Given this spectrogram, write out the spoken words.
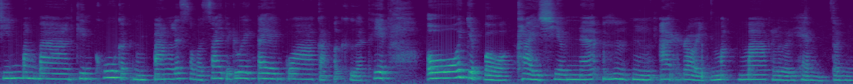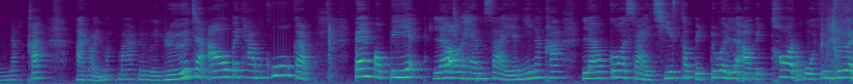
ชิ้นบางๆ กินคู่กับขนมปังและสอดไส้ไปด้วยแตงกวากับมะเขือเทศ โอ้ยอย่าบอกใครเชียวนะ อร่อยมากๆเลยแฮมตัวนี้นะคะ อร่อยมาก ๆ เลย หรือจะเอาไปทำคู่กับแป้งปอเปี๊ยะแล้วเอาแฮมใส่อันนี้นะคะ แล้วก็ใส่ชีสเข้าไปด้วยแล้วเอาไปทอดโอ้โหเพื่อน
